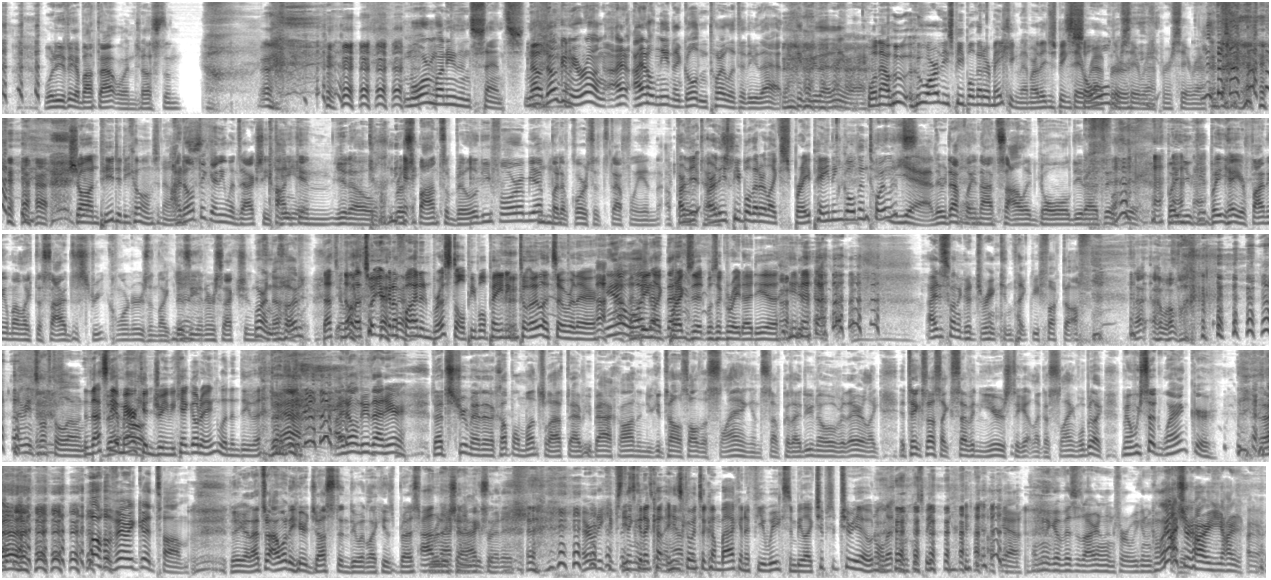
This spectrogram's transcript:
What do you think about that one, Justin? More money than sense. No, don't get me wrong. I I don't need a golden toilet to do that. I can do that anyway. well, now who who are these people that are making them? Are they just being say sold rapper, or say rapper, say rapper. Sean P Diddy Combs? No, I don't think anyone's actually Kanye. taken, you know, responsibility for them yet. But mm-hmm. of course, it's definitely in a Are the, are these people that are like spray painting golden toilets? Yeah, they're definitely not solid gold, you know. It's, it's, but you, but hey, you're finding them on like the sides of street corners and like busy Yeah. intersections. We're in and the stuff hood. like- That's no, that's what you're gonna find in Bristol. People painting toilets over there. You know And what? Being That- like that- Brexit was a great idea. You know? I just want to go drink and like be fucked off. Uh, That means left alone. That's the That- American oh. dream. You can't go to England and do that. yeah, I don't do that here. That's true, man. In a couple of months, we'll have to have you back on, and you can tell us all the slang and stuff. Because I do know over there, like it takes us like seven years to get like a slang. We'll be like, man, we said wanker. Oh, very good, Tom. There you go. That's what I want to hear Justin doing, like his best I'm British not going to accent. be British. Everybody keeps He's thinking gonna it's co- he's happen. going to come back in a few weeks and be like chip chip cheerio and all that nautical speak. yeah, I'm gonna go visit Ireland for a week and come. like I should hire you.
